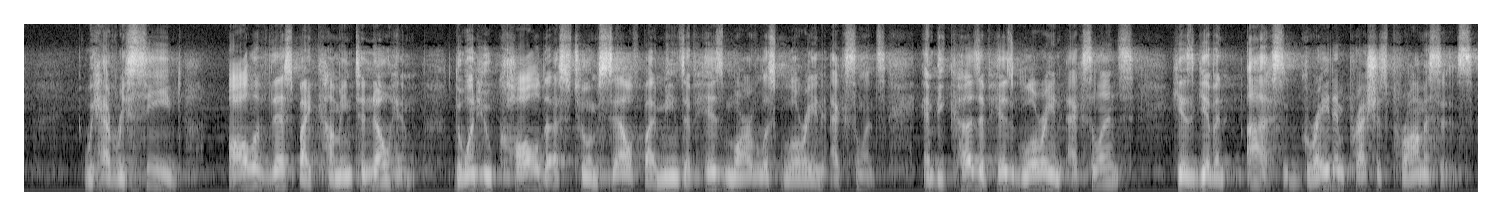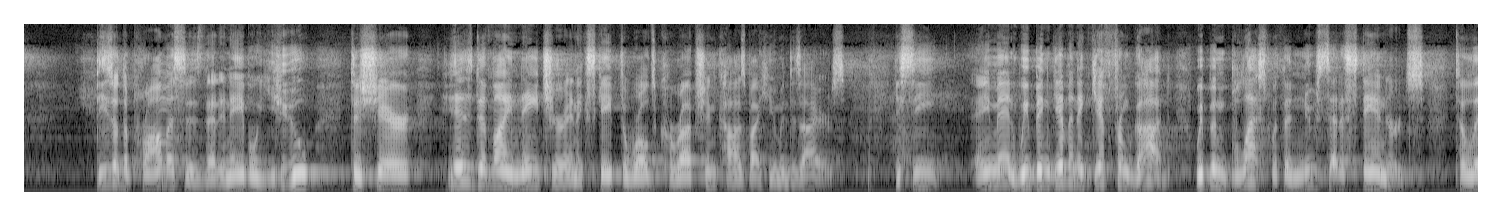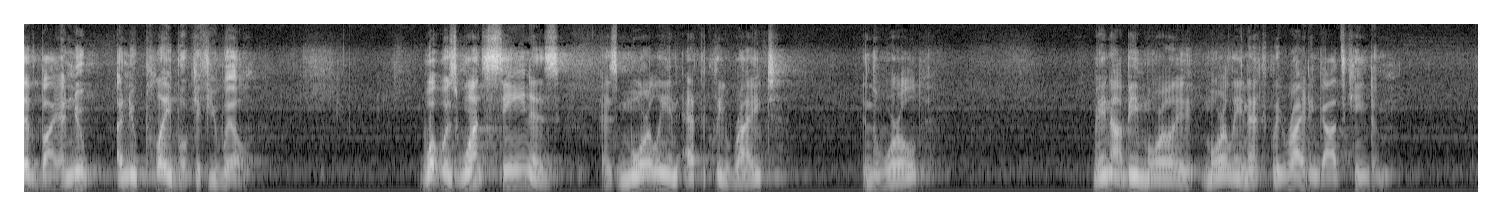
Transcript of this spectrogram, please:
We have received all of this by coming to know him, the one who called us to himself by means of his marvelous glory and excellence. And because of his glory and excellence, he has given us great and precious promises. These are the promises that enable you to share his divine nature and escape the world's corruption caused by human desires. You see, amen. We've been given a gift from God. We've been blessed with a new set of standards to live by, a new, a new playbook, if you will. What was once seen as, as morally and ethically right in the world may not be morally, morally and ethically right in God's kingdom.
